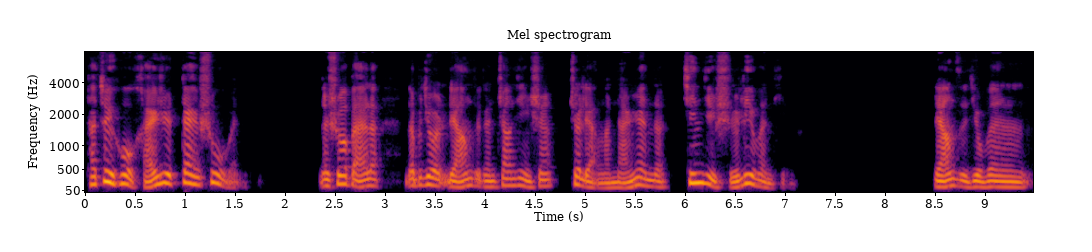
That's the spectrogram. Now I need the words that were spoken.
他最后还是代数问题。那说白了，那不就是梁子跟张晋生这两个男人的经济实力问题吗？梁子就问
